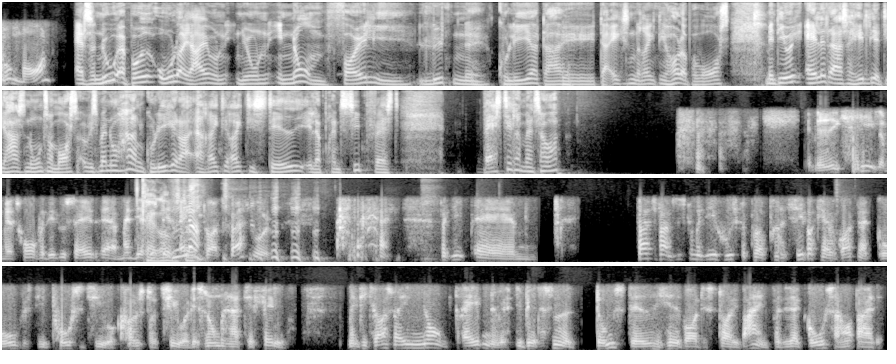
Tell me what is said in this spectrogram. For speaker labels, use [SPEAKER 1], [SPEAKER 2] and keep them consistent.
[SPEAKER 1] Godmorgen.
[SPEAKER 2] Altså nu er både Ole og jeg jo nogle enormt føjelige, lyttende kolleger, der, mm. der ikke sådan rigtig holder på vores. Men det er jo ikke alle, der er så heldige, at de har sådan nogen som os. Og hvis man nu har en kollega, der er rigtig, rigtig stedig eller principfast, hvad stiller man så op?
[SPEAKER 1] Jeg ved ikke helt, om jeg tror på det, du sagde der, men jeg synes, det er et godt spørgsmål. Fordi øh, først og fremmest så skal man lige huske på, at principper kan jo godt være gode, hvis de er positive og konstruktive, og det er sådan nogle, man har til fælles. Men de kan også være enormt dræbende, hvis de bliver til sådan noget dumstedighed, hvor det står i vejen for det der gode samarbejde.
